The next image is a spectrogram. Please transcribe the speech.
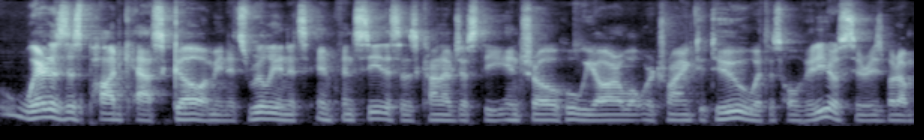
where does this podcast go? I mean it's really in its infancy. This is kind of just the intro who we are what we're trying to do with this whole video series but i'm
